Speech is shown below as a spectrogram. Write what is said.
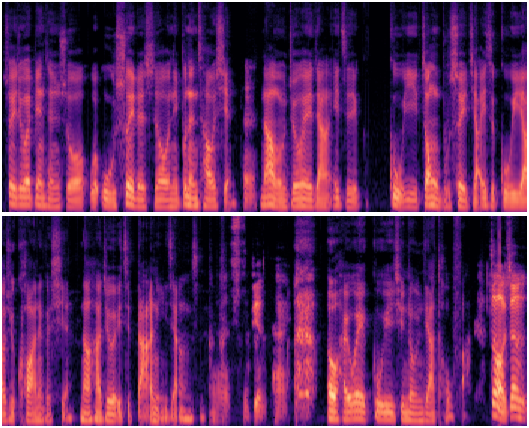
所以就会变成说，我午睡的时候你不能超线，嗯那我们就会这样一直故意中午不睡觉，一直故意要去跨那个线，然后他就会一直打你这样子。嗯，死变态，哦，还会故意去弄人家头发，这好像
